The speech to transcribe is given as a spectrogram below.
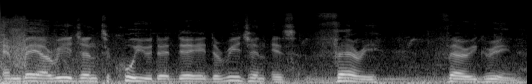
Mbeya region Tukuyu, the, the, the region is very, very green.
